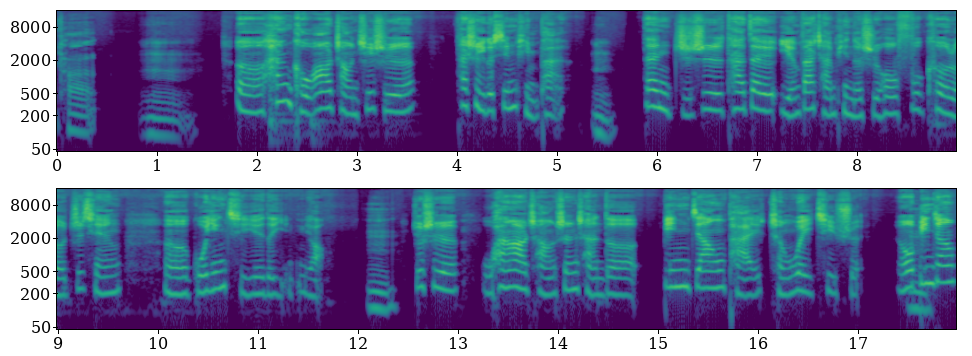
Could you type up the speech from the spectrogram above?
它嗯呃，汉口二厂其实它是一个新品牌，嗯但只是它在研发产品的时候复刻了之前呃国营企业的饮料，嗯就是武汉二厂生产的滨江牌陈味汽水。然后嗯滨江、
